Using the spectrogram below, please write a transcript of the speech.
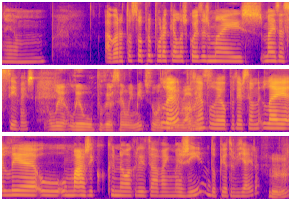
Hum, agora estou só a propor aquelas coisas mais, mais acessíveis. Lê, lê o Poder Sem Limites, do Anthony Lê, Robbins. por exemplo, lê o Poder Ser... Lê, lê o, o Mágico que não acreditava em magia, do Pedro Vieira. Uhum.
